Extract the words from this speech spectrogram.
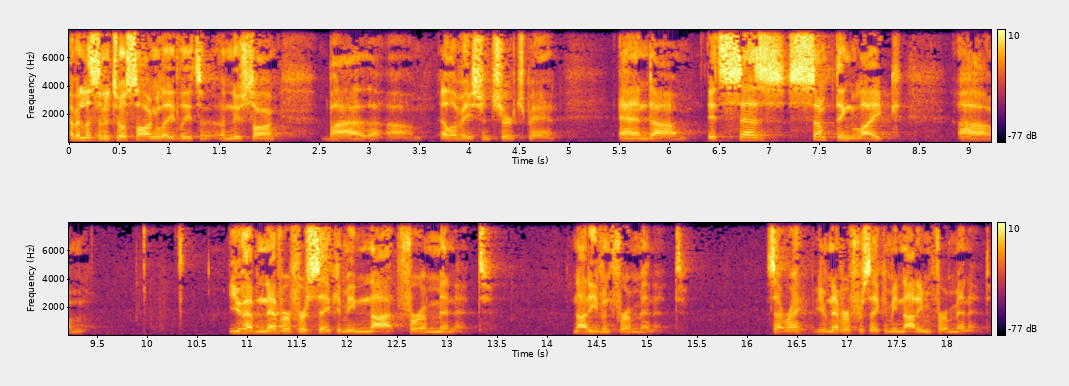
I've been listening to a song lately. It's a, a new song by the um, Elevation Church Band. And um, it says something like, um, You have never forsaken me, not for a minute. Not even for a minute. Is that right? You've never forsaken me, not even for a minute.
